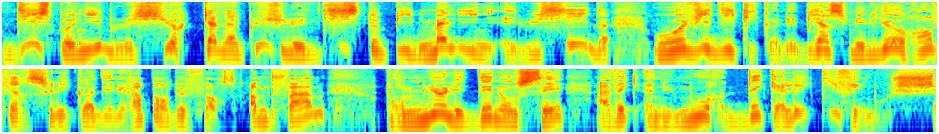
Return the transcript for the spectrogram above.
disponible sur Canal+, une dystopie maligne et lucide, où Ovidie, qui connaît bien ce milieu, renverse les codes et les rapports de force hommes-femmes pour mieux les dénoncer avec un humour décalé qui fait mouche.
